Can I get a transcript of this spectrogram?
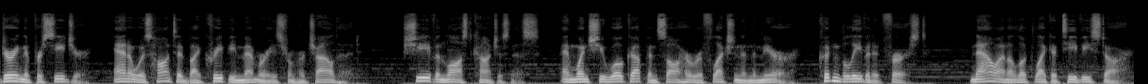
During the procedure, Anna was haunted by creepy memories from her childhood. She even lost consciousness, and when she woke up and saw her reflection in the mirror, couldn't believe it at first. Now Anna looked like a TV star.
